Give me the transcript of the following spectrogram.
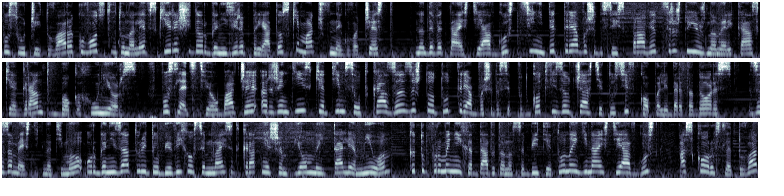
По случай това ръководството на Левски реши да организира приятелски матч в негова чест. На 19 август сините трябваше да се изправят срещу южноамериканския грант Бока Хуниорс. Впоследствие обаче аржентинският тим се отказа, защото трябваше да се подготви за участието си в Копа Либертадорес. За заместник на тима, организаторите обявиха 18-кратния шампион на Италия Милан, като промениха датата на събитието на 11 август, а скоро след това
